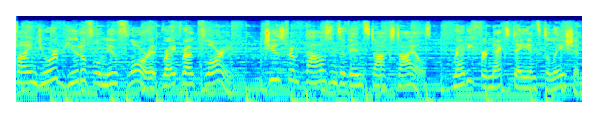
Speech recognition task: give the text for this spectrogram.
Find your beautiful new floor at Rite Rug Flooring. Choose from thousands of in stock styles, ready for next day installation,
